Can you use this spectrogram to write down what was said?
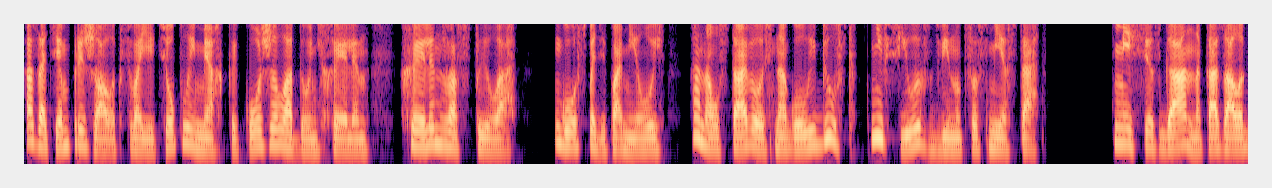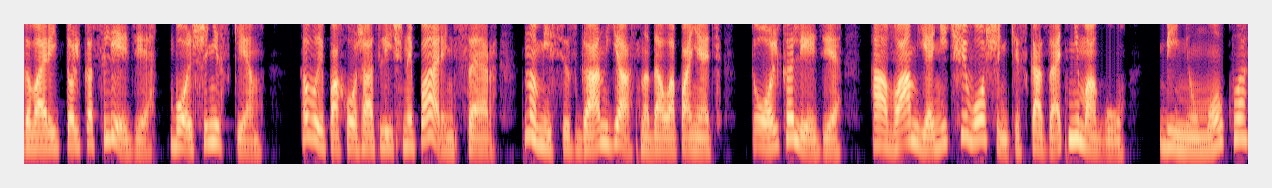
а затем прижала к своей теплой мягкой коже ладонь Хелен. Хелен застыла. «Господи помилуй». Она уставилась на голый бюст, не в силах сдвинуться с места. Миссис Ган наказала говорить только с леди, больше ни с кем. Вы, похоже, отличный парень, сэр, но миссис Ган ясно дала понять, только леди, а вам я ничегошеньки сказать не могу». Бинни умолкла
